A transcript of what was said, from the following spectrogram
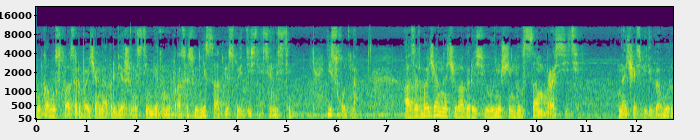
руководства Азербайджана о приверженности мирному процессу не соответствует действительности. Исходно Азербайджан, начав агрессию, вынужден был сам просить начать переговоры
